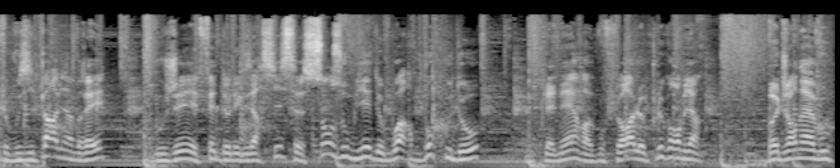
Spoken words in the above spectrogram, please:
que vous y parviendrez. Bougez et faites de l'exercice sans oublier de boire beaucoup d'eau. Le plein air vous fera le plus grand bien. Bonne journée à vous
